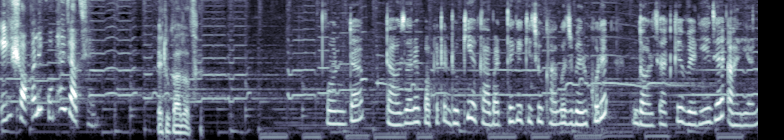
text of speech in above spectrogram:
এই সকালে কোথায় যাচ্ছেন? একটু কাজ আছে। ফোনটা ট্রাউজারের পকেটে ঢুকিয়ে কাবার থেকে কিছু কাগজ বের করে দরজা আটকে বেরিয়ে যায় আরিয়ান।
